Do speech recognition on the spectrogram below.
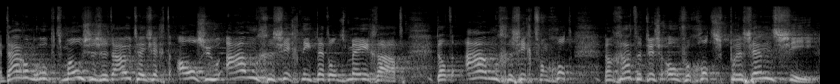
En daarom roept Mozes het uit. Hij zegt, als uw aangezicht niet met ons meegaat, dat aangezicht van God, dan gaat het dus over Gods presentie,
